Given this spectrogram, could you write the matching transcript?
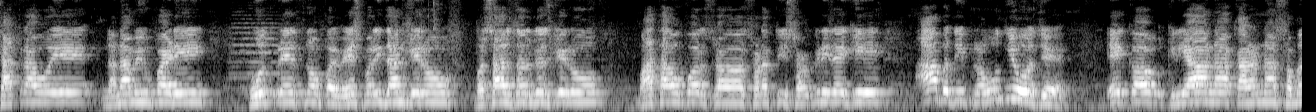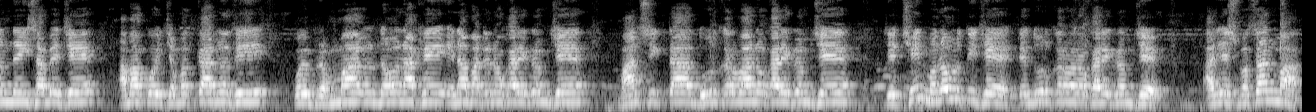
છાત્રાઓએ નનામી ઉપાડી, ભૂત પ્રેતનો વેશ પરિધાન કર્યો, મસાલ સરઘસ કર્યો, માથા ઉપર સ- સળગતી સળગડી રાખી આ બધી પ્રવૃત્તિઓ છે, એક ક્રિયાના કારણના સંબંધના હિસાબે છે. આમાં કોઈ ચમત્કાર નથી, કોઈ બ્રહ્મા ન નાખે, એના માટેનો કાર્યક્રમ છે. માનસિકતા દૂર કરવાનો કાર્યક્રમ છે. જે છીન મનોવૃત્તિ છે, તે દૂર કરવાનો કાર્યક્રમ છે. આજે સ્મશાનમાં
